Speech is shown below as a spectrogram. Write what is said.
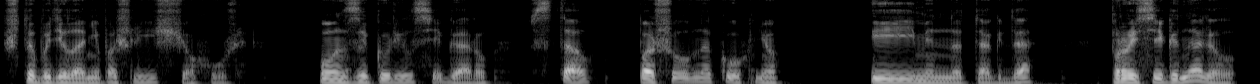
чтобы дела не пошли еще хуже. Он закурил сигару, встал, пошел на кухню. И именно тогда просигналил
